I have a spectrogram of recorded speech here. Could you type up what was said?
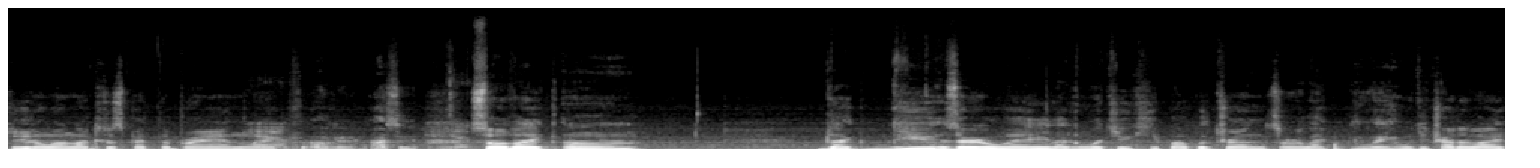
Do you don't want to like disrespect the brand. Like Yeah. okay, I see. Yeah. So like um. Like, do you is there a way like in which you keep up with trends, or like the way in which you try to like,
